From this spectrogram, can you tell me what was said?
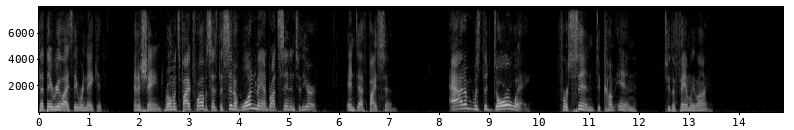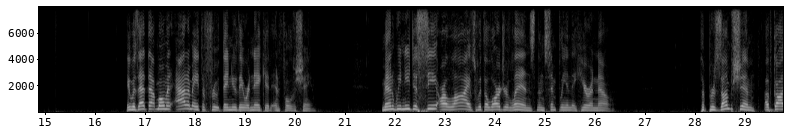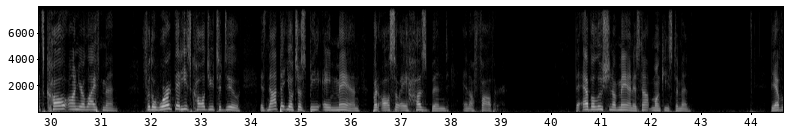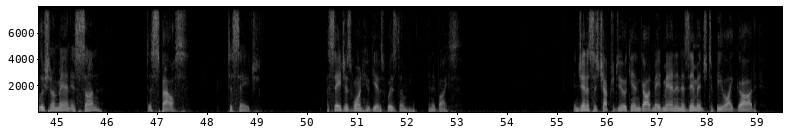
that they realized they were naked and ashamed. Romans 5:12 it says the sin of one man brought sin into the earth and death by sin. Adam was the doorway for sin to come in to the family line. It was at that moment Adam ate the fruit, they knew they were naked and full of shame. Men, we need to see our lives with a larger lens than simply in the here and now. The presumption of God's call on your life, men, for the work that He's called you to do, is not that you'll just be a man, but also a husband and a father. The evolution of man is not monkeys to men. The evolution of man is son to spouse to sage. A sage is one who gives wisdom and advice. In Genesis chapter 2, again, God made man in his image to be like God.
